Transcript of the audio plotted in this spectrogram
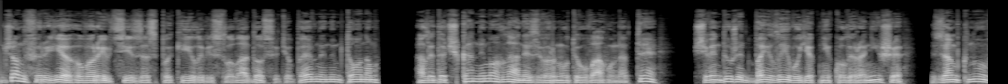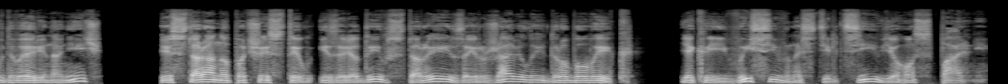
Джон Фер'є говорив ці заспокійливі слова досить опевненим тоном, але дочка не могла не звернути увагу на те, що він дуже дбайливо, як ніколи раніше, замкнув двері на ніч і старанно почистив і зарядив старий заіржавілий дробовик, який висів на стільці в його спальні.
